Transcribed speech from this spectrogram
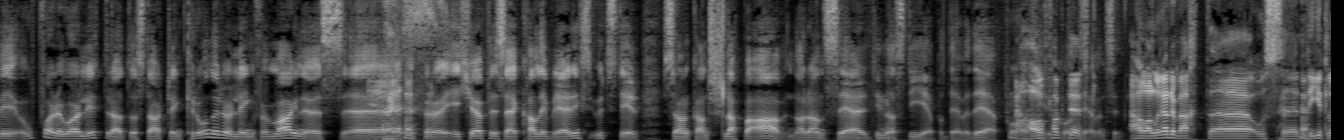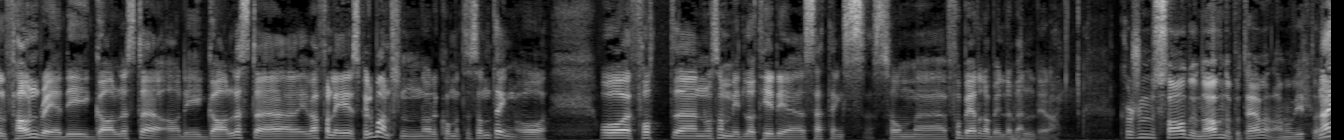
vi oppfordrer våre lyttere til å starte en kronerulling for Magnus eh, Yes. for å kjøpe seg kalibreringsutstyr, så han kan slappe av når han ser Dynastiet på DVD på 4K-TV-en sin. Jeg har allerede vært eh, hos Digital Foundry, de galeste av de galeste, i hvert fall i spillbransjen, når det kommer til sånne ting, og, og fått eh, noen sånn midlertidige settings som uh, forbedrer bildet Mm. veldig. da Hvordan sa du navnet på TV-en? Jeg må vite. Nei,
